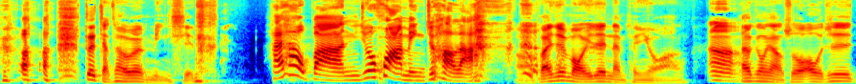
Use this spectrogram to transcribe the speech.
这讲出来会不会很明显？还好吧？你就化名就好啦。啊，反正就是某一任男朋友啊，嗯，他就跟我讲说，哦，我就是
